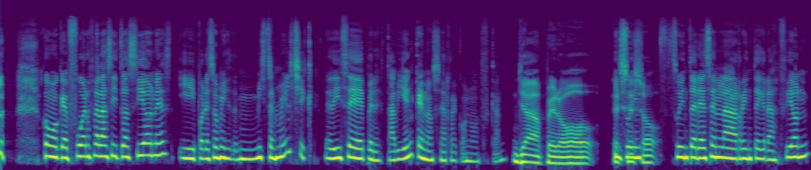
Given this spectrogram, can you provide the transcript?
como que fuerza las situaciones y por eso Mr. Milchick le dice, pero está bien que no se reconozcan. Ya, pero es su, eso. Su interés en la reintegración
